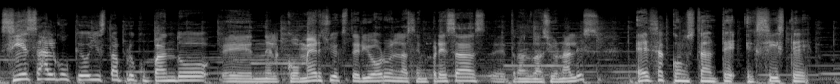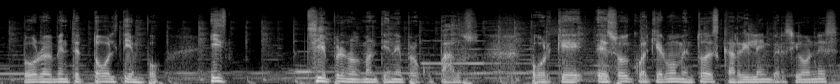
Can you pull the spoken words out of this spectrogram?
Si es algo que hoy está preocupando en el comercio exterior o en las empresas eh, transnacionales. Esa constante existe probablemente todo el tiempo y siempre nos mantiene preocupados porque eso en cualquier momento descarrila inversiones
